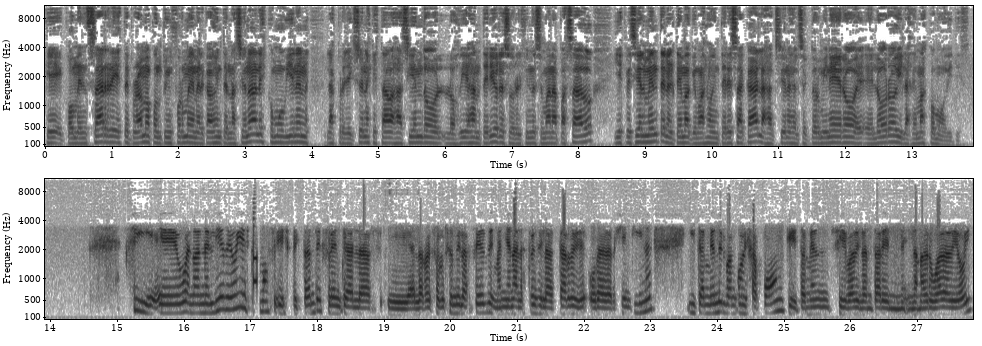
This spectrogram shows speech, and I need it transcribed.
que comenzar este programa con tu informe de mercados internacionales, cómo vienen las proyecciones que estabas haciendo los días anteriores sobre el fin de semana pasado y especialmente en el tema que más nos interesa acá, las acciones del sector minero, el oro y las demás commodities. Sí, eh, bueno, en el día de hoy estamos expectantes frente a, las, eh, a la resolución de la FED de mañana a las 3 de la tarde, hora de Argentina, y también del Banco de Japón, que también se va a adelantar en, la madrugada de hoy.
